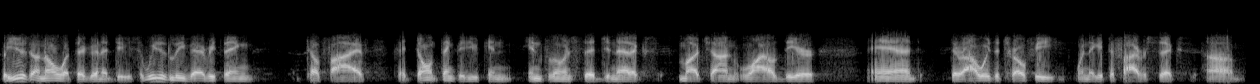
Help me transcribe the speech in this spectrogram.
but you just don't know what they're going to do. So we just leave everything till five I don't think that you can influence the genetics much on wild deer, and they're always a trophy when they get to five or six, um,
